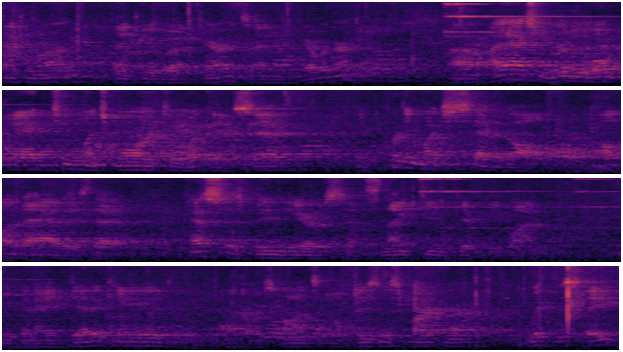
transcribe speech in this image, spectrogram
Thank you, Ron. Thank you, uh, Terrance and Governor. Uh, I actually really won't add too much more to what they've said. They pretty much said it all. All I'd add is that Hess has been here since 1951. We've been a dedicated, uh, responsible business partner with the state,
